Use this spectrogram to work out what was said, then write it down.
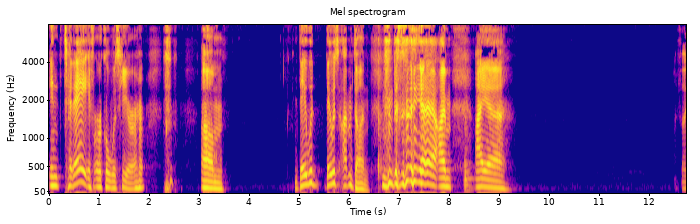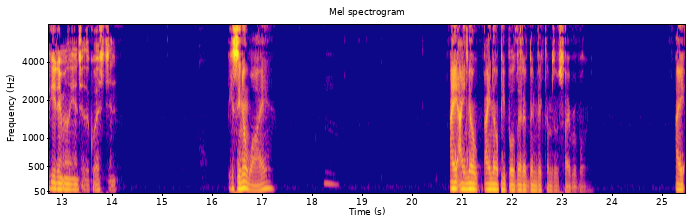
In today, if Urkel was here, um, they would they was. I'm done. this is, yeah, yeah, I'm. I uh. Like you didn't really answer the question. Because you know why? I I know I know people that have been victims of cyberbullying. I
